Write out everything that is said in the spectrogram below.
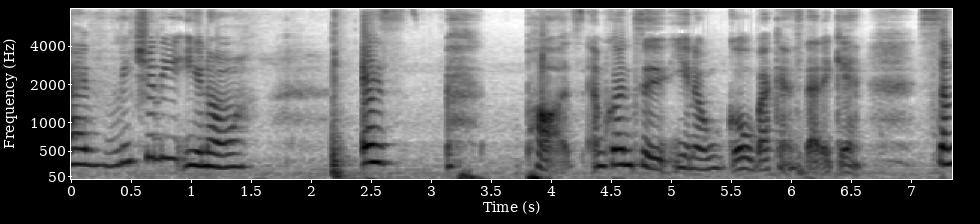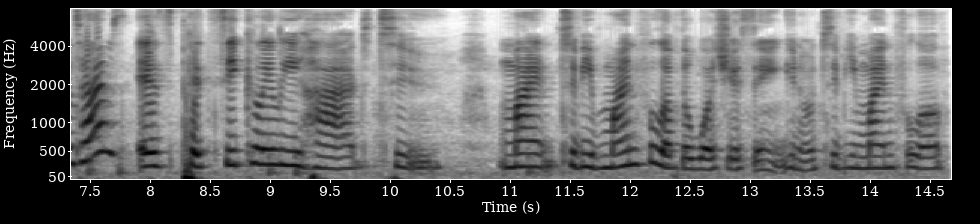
I've literally, you know, is pause. I'm going to, you know, go back and start again. Sometimes it's particularly hard to mind to be mindful of the words you're saying, you know, to be mindful of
